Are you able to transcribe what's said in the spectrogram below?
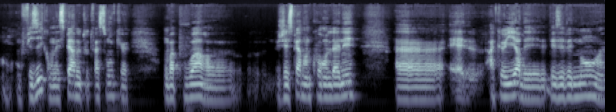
en, physique. On espère de toute façon que on va pouvoir, euh, j'espère dans le courant de l'année, euh, accueillir des, événements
